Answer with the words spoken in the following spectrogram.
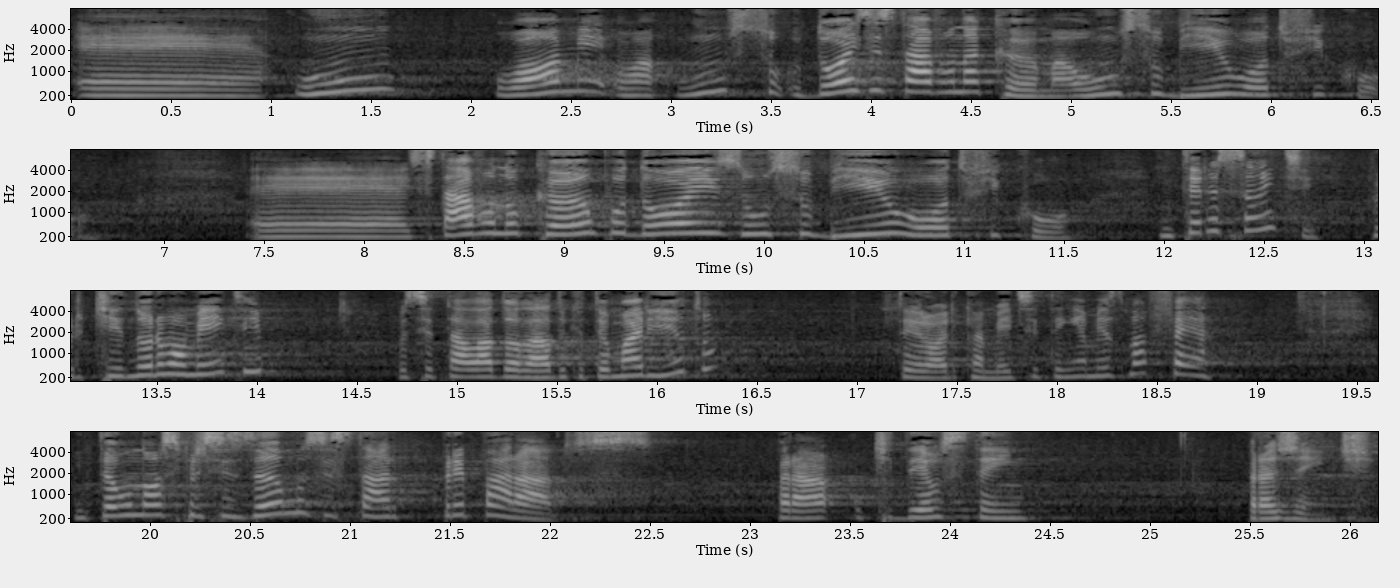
é, um, o homem, um, dois estavam na cama, um subiu, o outro ficou. É, estavam no campo, dois, um subiu, o outro ficou. Interessante, porque normalmente você está lado a lado com o teu marido, teoricamente você tem a mesma fé. Então nós precisamos estar preparados para o que Deus tem para a gente.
